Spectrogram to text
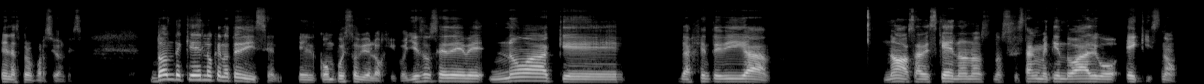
en las proporciones. ¿Dónde qué es lo que no te dicen? El compuesto biológico. Y eso se debe no a que la gente diga, no, ¿sabes qué? No nos, nos están metiendo algo X, no.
